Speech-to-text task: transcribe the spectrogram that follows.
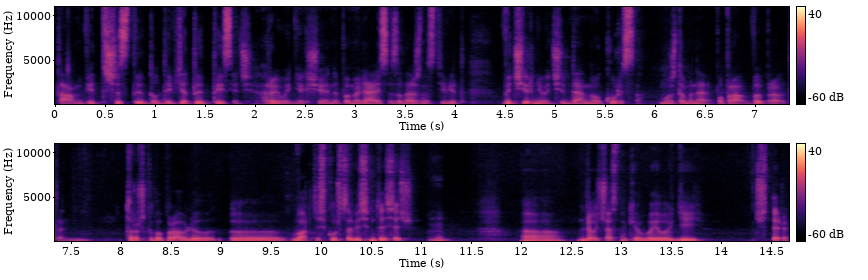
там від 6 до 9 тисяч гривень, якщо я не помиляюся, в залежності від вечірнього чи денного курсу. Можете мене поправ... виправити. Трошки поправлю. е, Вартість курсу 8 тисяч. Е, Для учасників бойових дій 4.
